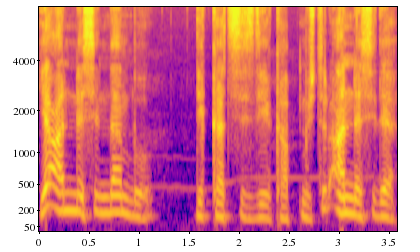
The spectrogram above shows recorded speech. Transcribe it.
Ya annesinden bu dikkatsizliği kapmıştır. Annesi de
